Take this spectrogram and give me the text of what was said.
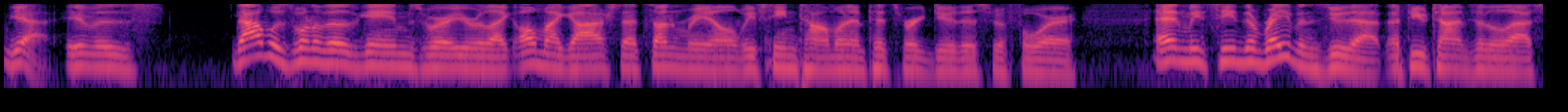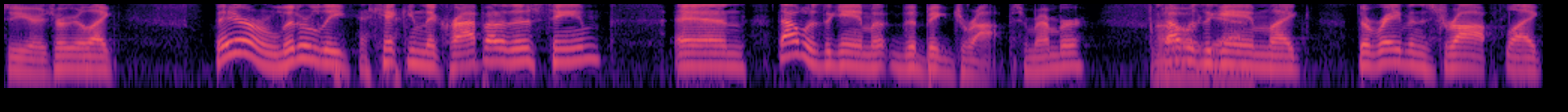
yeah, it was. That was one of those games where you were like, "Oh my gosh, that's unreal." We've seen Tomlin and Pittsburgh do this before, and we've seen the Ravens do that a few times over the last few years. Where you're like, they are literally kicking the crap out of this team, and that was the game, the big drops. Remember, that Oh, was the yeah. game. Like the Ravens dropped like.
